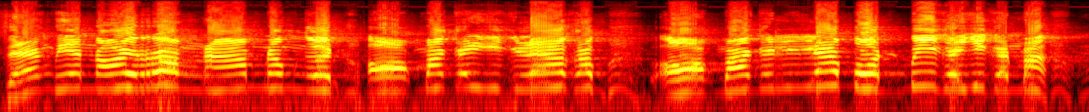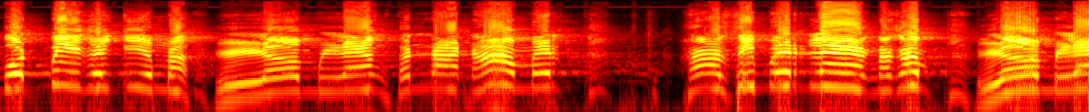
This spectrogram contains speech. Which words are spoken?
แสงเทียนน้อยร่องน้ำน้ำเงินออกมากันอีกแล้วครับ ออกมากันอีกแล้วบทบี้กันยิงกันมาบทบี้กันยิงกันมา เริ่มแรงขนาด5เมตร50 เมตรแรกนะครับ เริ่มแรง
